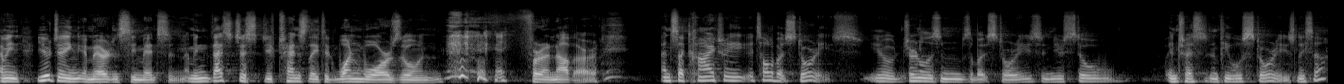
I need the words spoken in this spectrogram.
I mean, you're doing emergency medicine. I mean, that's just, you've translated one war zone for another. And psychiatry, it's all about stories. You know, journalism's about stories, and you're still interested in people's stories. Lisa?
